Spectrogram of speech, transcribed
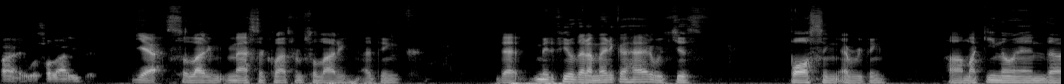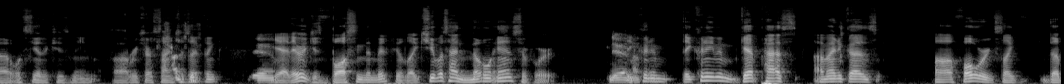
by what Solari did. Yeah, Solari masterclass from Solari. I think that midfield that America had was just bossing everything. Um, Aquino and uh, what's the other kid's name? Uh, Richard Sanchez, I think. Yeah, Yeah, they were just bossing the midfield. Like Chivas had no answer for it. yeah. they nothing. couldn't. They couldn't even get past America's uh, forwards. Like the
